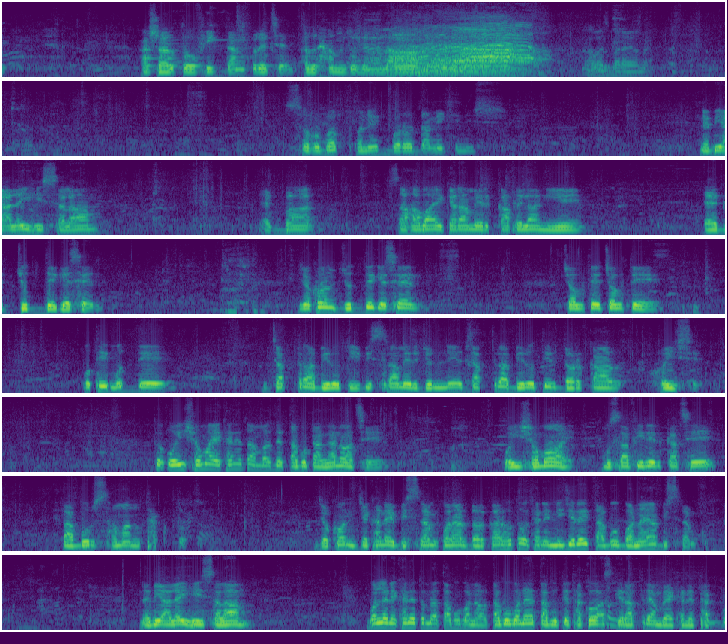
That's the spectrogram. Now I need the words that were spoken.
আসার তৌফিক দান করেছেন আলহামদুলিল্লাহ সোহবত অনেক বড় দামি জিনিস। নবী আলাইহি সালাম একবার সাহাবায়ে কেরামের কাফেলা নিয়ে এক যুদ্ধে গেছেন। যখন যুদ্ধে গেছেন, চলতে চলতে পথির মধ্যে যাত্রা বিরতি, বিশ্রামের জন্য যাত্রা বিরতির দরকার হয়েছে তো ওই সময় এখানে তো আমাদের তাবু টাঙ্গানো আছে। ওই সময় মুসাফিরের কাছে তাবুর সামান থাকতো। যখন যেখানে বিশ্রাম করার দরকার হতো, ওখানে নিজেরাই তাবু বানায়া বিশ্রাম করত। নবী আলাইহি সালাম বললেন, এখানে তোমরা তাবু বানাও। তাবু বানায় তাবুতে থাকো। আজকে রাত্রে আমরা এখানে থাকব।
